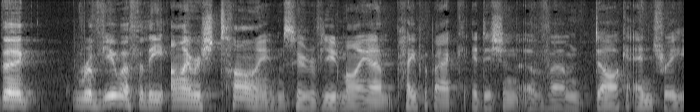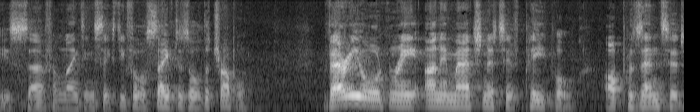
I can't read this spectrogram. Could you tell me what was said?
the reviewer for the Irish Times, who reviewed my um, paperback edition of um, Dark Entries uh, from 1964, saved us all the trouble. Very ordinary, unimaginative people are presented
